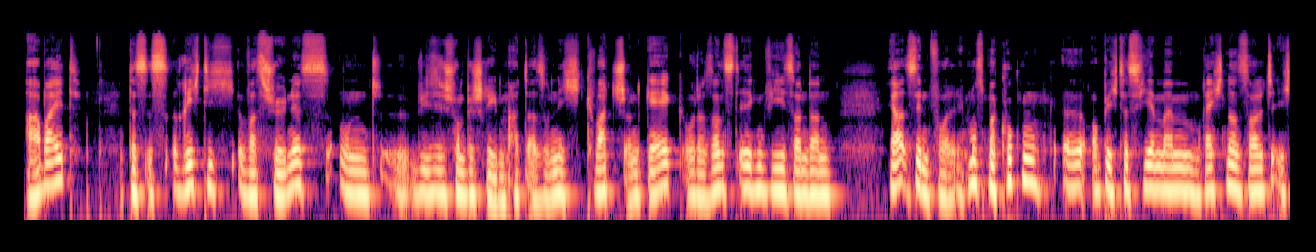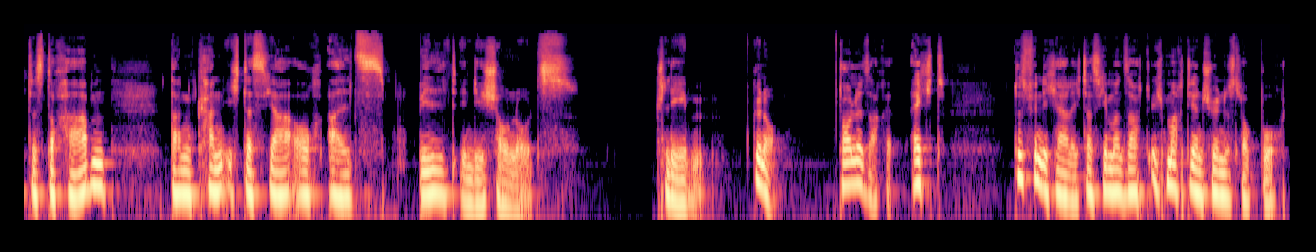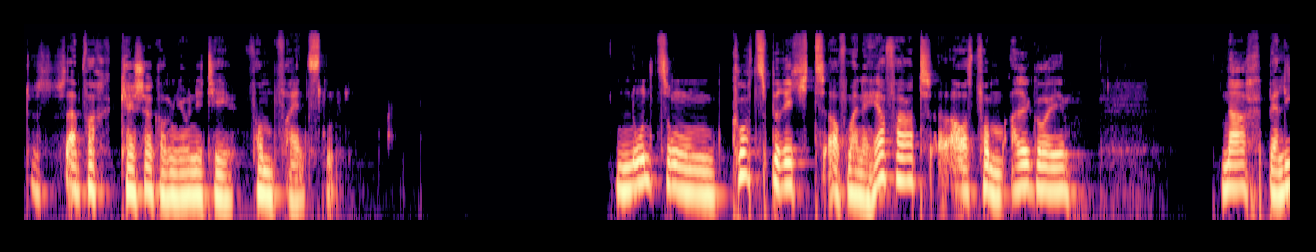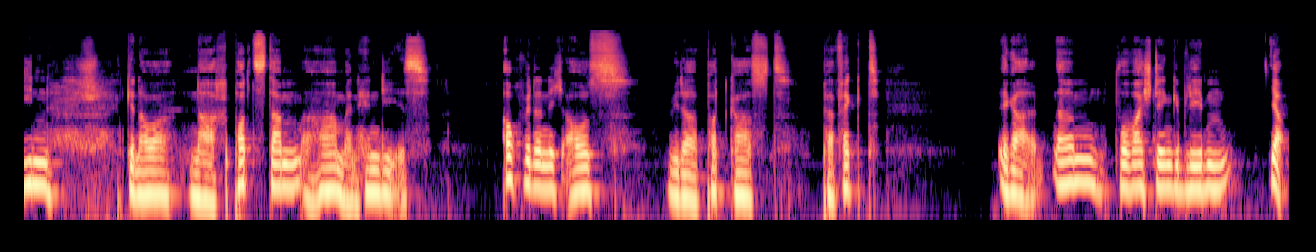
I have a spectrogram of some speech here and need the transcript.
Arbeit. Das ist richtig was Schönes und äh, wie sie schon beschrieben hat, also nicht Quatsch und Gag oder sonst irgendwie, sondern ja, sinnvoll. Ich muss mal gucken, äh, ob ich das hier in meinem Rechner sollte ich das doch haben. Dann kann ich das ja auch als Bild in die Show Notes kleben. Genau. Tolle Sache. Echt. Das finde ich herrlich, dass jemand sagt, ich mache dir ein schönes Logbuch. Das ist einfach Cacher Community vom Feinsten. Nun zum Kurzbericht auf meiner Herfahrt aus vom Allgäu nach Berlin, genauer nach Potsdam. Aha, mein Handy ist auch wieder nicht aus. Wieder Podcast perfekt. Egal. Ähm, wo war ich stehen geblieben? Ja,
